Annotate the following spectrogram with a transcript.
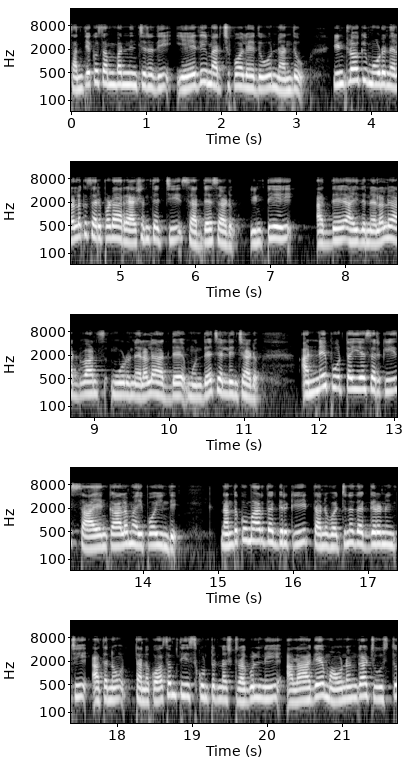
సంధ్యకు సంబంధించినది ఏదీ మర్చిపోలేదు నందు. ఇంట్లోకి మూడు నెలలకు సరిపడా రేషన్ తెచ్చి సర్దేశాడు. ఇంటి అద్దె ఐదు నెలల అడ్వాన్స్ మూడు నెలల అద్దె ముందే చెల్లించాడు. అన్నీ పూర్తయ్యేసరికి సాయంకాలం అయిపోయింది. నందకుమార్ దగ్గరికి తను వచ్చిన దగ్గర నుంచి అతను తన కోసం తీసుకుంటున్న స్ట్రగుల్ని అలాగే మౌనంగా చూస్తూ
